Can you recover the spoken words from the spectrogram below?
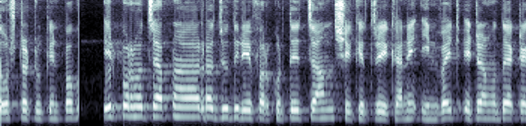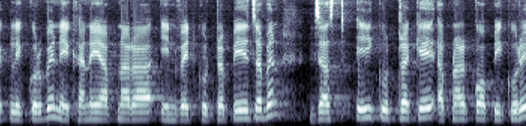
দশটা টোকেন পাবো। এরপর হচ্ছে আপনারা যদি রেফার করতে চান, সেক্ষেত্রে এখানে ইনভাইট এটার মধ্যে একটা ক্লিক করবেন। এখানে আপনারা ইনভাইট কোডটা পেয়ে যাবেন। জাস্ট এই কোডটাকে আপনারা কপি করে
